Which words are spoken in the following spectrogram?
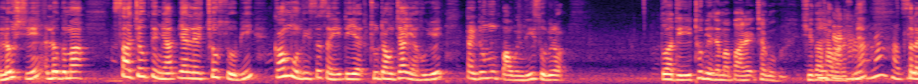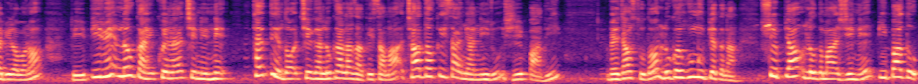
အလုရှင်အလုသမားစာချုပ်တင်များပြန်လည်ချုပ်ဆိုပြီးကောင်းမွန်သည့်ဆက်ဆံရေးတရက်ထူထောင်ကြရန်ဟူ၍တိုက်တွန်းမှုပါဝင်သည်ဆိုပြီးတော့သူကဒီထုတ်ပြန်ချက်မှာပါတဲ့အချက်ကိုရေးသားထားပါတယ်ခင်ဗျာဆက်လက်ပြီးတော့ဗောနော်ဒီပြည်တွင်းအလုတ်ကင်ခွင်လန်းအခြေအနေနှင့်ထိုက်တင်သောအခြေခံလောကလာစာကိစ္စမှာအခြားသောကိစ္စများနေတူအရေးပါသည်အဘယ်ကြောင့်ဆိုသောလူကုန်ကူးမှုပြဿနာရွှေ့ပြောင်းအလုတ်သမားအရေးနှင့်ပြည်ပသို့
